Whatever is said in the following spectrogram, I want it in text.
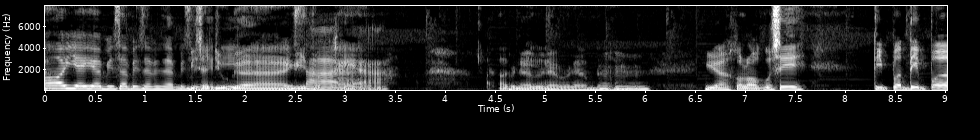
Oh iya iya bisa bisa bisa bisa. Bisa jadi. juga bisa, gitu kan. ya. Benar benar benar benar. Mm-mm. Ya kalau aku sih tipe-tipe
